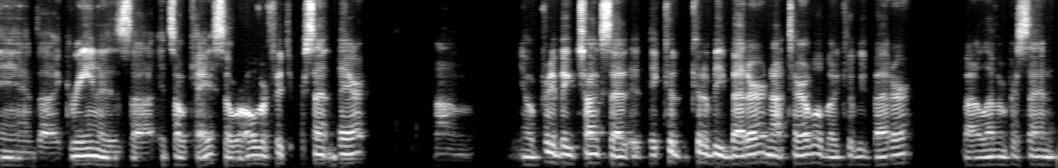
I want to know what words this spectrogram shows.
and uh, green is uh, it's okay. So we're over 50% there. Um, you know, pretty big chunks that it, it could could be better, not terrible, but it could be better. About 11%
